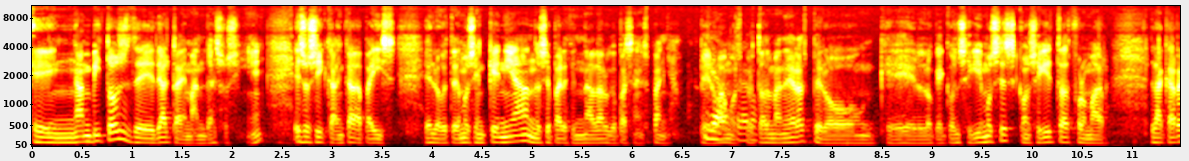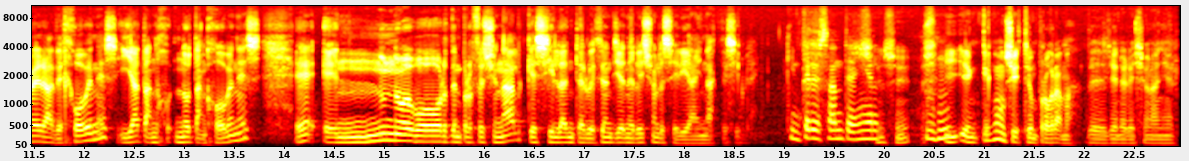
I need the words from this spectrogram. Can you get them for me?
en ámbitos de, de alta demanda, eso sí. ¿eh? Eso sí, en cada país. Eh, lo que tenemos en Kenia no se parece en nada a lo que pasa en España. Pero Ya, vamos, claro. de todas maneras, pero que lo que conseguimos es conseguir transformar la carrera de jóvenes, y ya tan, no tan jóvenes, eh, en un nuevo orden profesional que sin la intervención de Generation le sería inaccesible. Qué interesante, Añel. Sí, sí. ¿Y en qué consiste un programa de Generation Añer?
